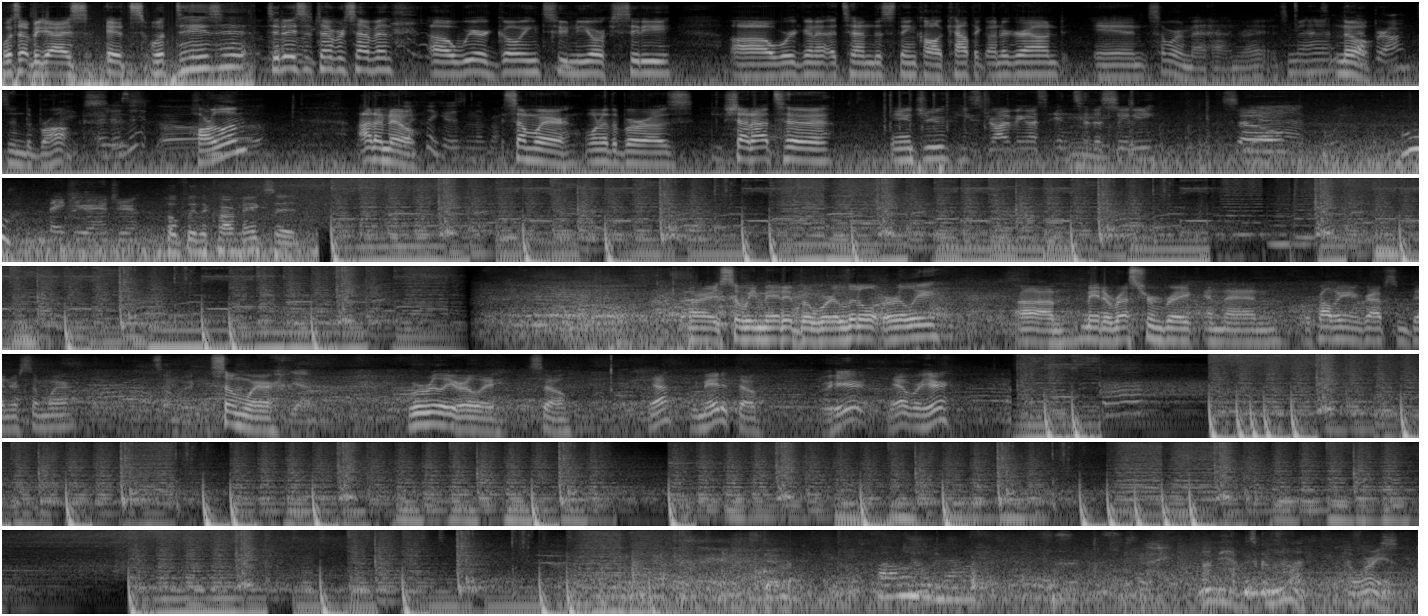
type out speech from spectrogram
What's up, you guys? It's what day is it? Today's September 7th. Uh, we are going to New York City. Uh, we're gonna attend this thing called Catholic Underground in somewhere in Manhattan, right? It's in Manhattan. It's in no, the Bronx. it's in the Bronx. Or is it? Harlem? I don't know. I think it was in the Bronx. Somewhere, one of the boroughs. Shout out to Andrew. He's driving us into the city. So, whew, thank you, Andrew. Hopefully the car makes it. All right, so we made it, but we're a little early. Um, made a restroom break, and then we're probably gonna grab some dinner somewhere. Somewhere. Somewhere. Yeah. We're really early, so yeah, we made it though. We're here. Yeah, we're here. Oh man, what's going on? How are you?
